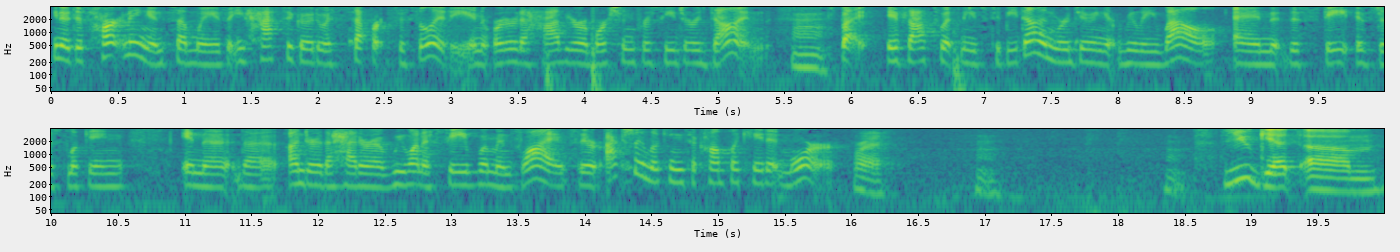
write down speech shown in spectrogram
you know, disheartening in some ways that you have to go to a separate facility in order to have your abortion procedure done. But if that's what needs to be done, we're doing it really well, and the state is just looking in the, the under the header of we want to save women's lives. They're actually looking to complicate it more. Right. Hmm. Hmm. Do you get um,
